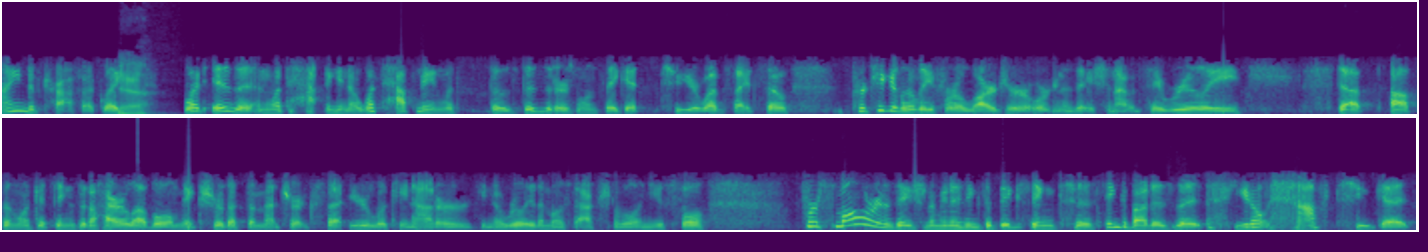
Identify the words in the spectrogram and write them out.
kind of traffic? Like, yeah what is it and what's ha- you know what's happening with those visitors once they get to your website so particularly for a larger organization i would say really step up and look at things at a higher level and make sure that the metrics that you're looking at are you know really the most actionable and useful for a small organization i mean i think the big thing to think about is that you don't have to get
